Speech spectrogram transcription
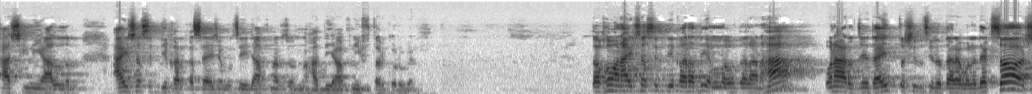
খাসি নিয়ে আল্লাহ আয়েশা সিদ্দিকার কাছে আয়েশা বলছে এটা আপনার জন্য হাদিয়া, আপনি ইফতার করবেন। তখন আয়সা সিদ্দিকা রাদি আল্লাহ তালান হ্যাঁ ওনার যে দায়িত্বশীল ছিল, তারা বলে, দেখছস,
